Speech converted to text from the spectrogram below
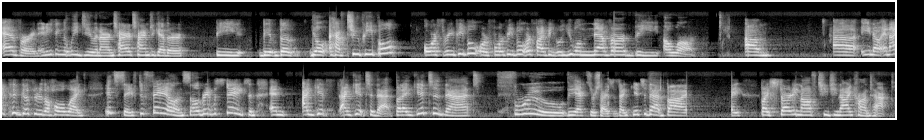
ever in anything that we do in our entire time together be the the you'll have two people or three people or four people or five people. You will never be alone. Um uh, you know, and I could go through the whole like it's safe to fail and celebrate mistakes and and I get I get to that, but I get to that through the exercises. I get to that by by starting off teaching eye contact.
